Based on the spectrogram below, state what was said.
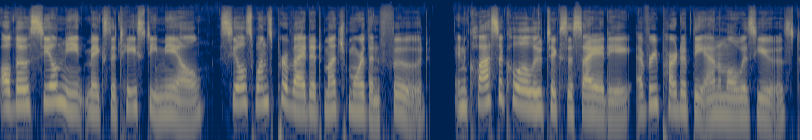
Although seal meat makes a tasty meal, seals once provided much more than food. In classical Alutiiq society, every part of the animal was used.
